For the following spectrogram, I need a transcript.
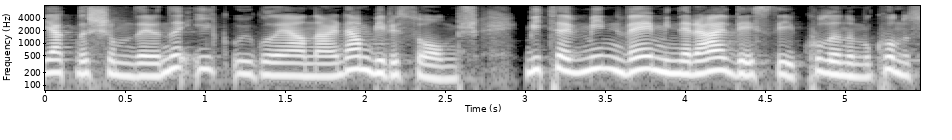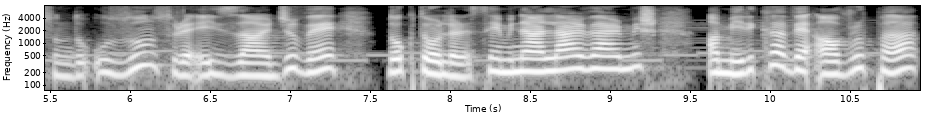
yaklaşımlarını ilk uygulayanlardan birisi olmuş. Vitamin ve mineral desteği kullanımı konusunda uzun süre eczacı ve doktorlara seminerler vermiş. Amerika ve Avrupa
